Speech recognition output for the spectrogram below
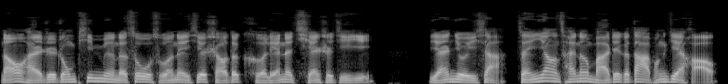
脑海之中拼命的搜索那些少得可怜的前世记忆，研究一下怎样才能把这个大棚建好。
